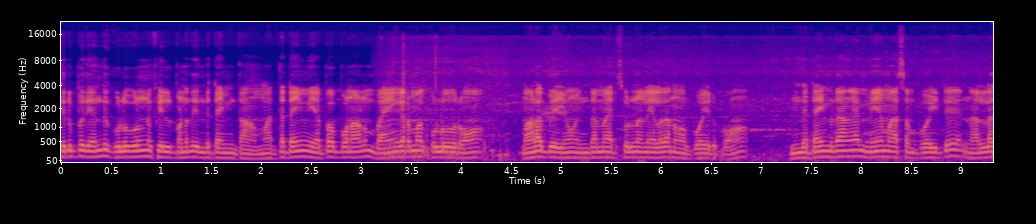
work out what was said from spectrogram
திருப்பதி வந்து குளுகுளுன்னு ஃபீல் பண்ணது இந்த டைம் தான். மற்ற டைம் எப்போ போனாலும் பயங்கரமாக குளிரும் மழை பெய்யும் இந்த மாதிரி சூழ்நிலையில் தான் நம்ம போயிருப்போம். இந்த டைம் தாங்க மே மாதம் போயிட்டு நல்லா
